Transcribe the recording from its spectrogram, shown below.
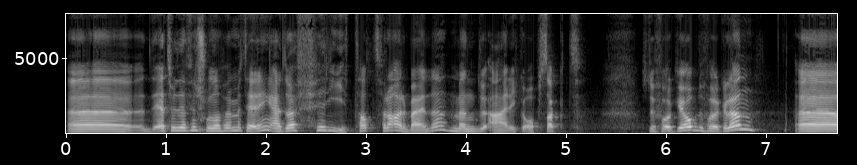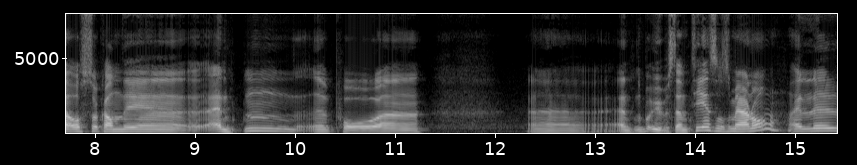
Uh, jeg tror definisjonen av permittering er at du er fritatt fra arbeidet, men du er ikke oppsagt. Så du får ikke jobb, du får ikke lønn, og så kan de enten på enten på ubestemt tid, sånn som jeg er nå, eller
